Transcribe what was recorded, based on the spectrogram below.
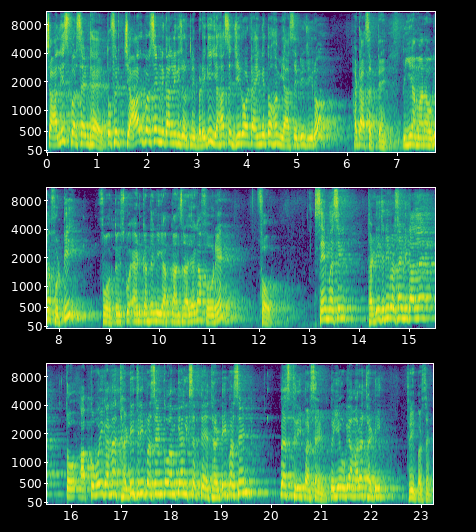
40 परसेंट है तो फिर 4 परसेंट निकालने की ज़रूरत नहीं पड़ेगी। यहाँ से ज़ीरो हटाएँगे तो हम यहाँ से भी ज़ीरो हटा सकते हैं। तो ये हमारा हो गया 44 तो इसको ऐड कर देंगे, ये आपका आंसर आ जाएगा 484 सेम वैसे ही 33 परसेंट निकालना है तो आपको वही करना है 33 परसेंट को हम क्या लिख सकते हैं? 30 परसेंट प्लस थ्री परसेंट। तो ये हो गया हमारा 33 परसेंट।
